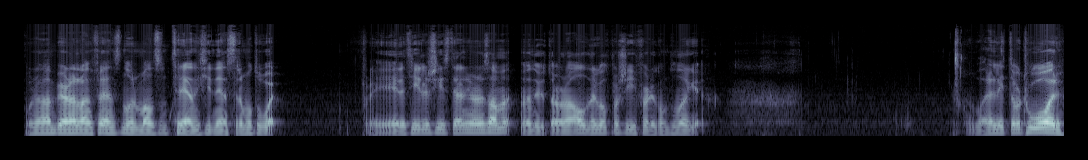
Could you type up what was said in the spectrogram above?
Hvordan Bjørnar langt fra eneste nordmann som trener kinesere mot OL. Flere tidligere skistjerner gjør det samme, men utøverne har aldri gått på ski før de kom til Norge. Bare litt over to år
